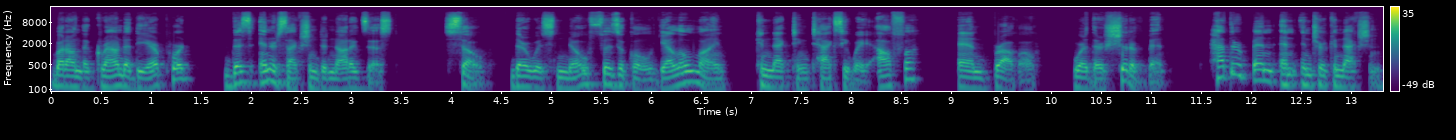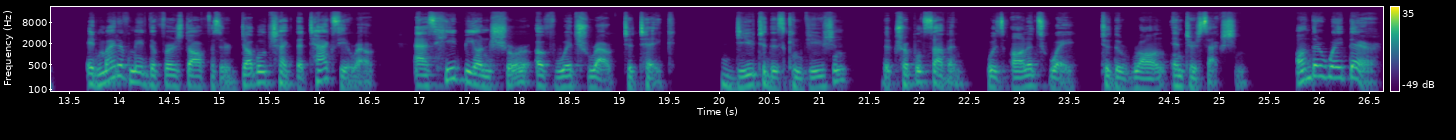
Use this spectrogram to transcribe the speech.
but on the ground at the airport, this intersection did not exist. So, there was no physical yellow line connecting taxiway Alpha and Bravo, where there should have been. Had there been an interconnection, it might have made the first officer double check the taxi route, as he'd be unsure of which route to take. Due to this confusion, the 777 was on its way to the wrong intersection. On their way there,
